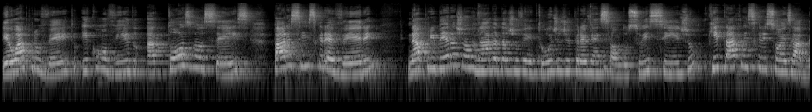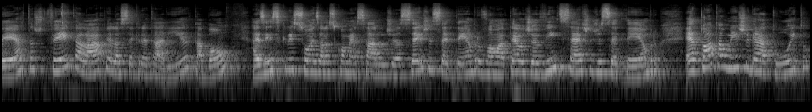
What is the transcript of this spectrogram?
eu aproveito e convido a todos vocês para se inscreverem na primeira jornada da juventude de prevenção do suicídio, que está com inscrições abertas, feita lá pela secretaria, tá bom? As inscrições elas começaram dia 6 de setembro, vão até o dia 27 de setembro. É totalmente gratuito.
